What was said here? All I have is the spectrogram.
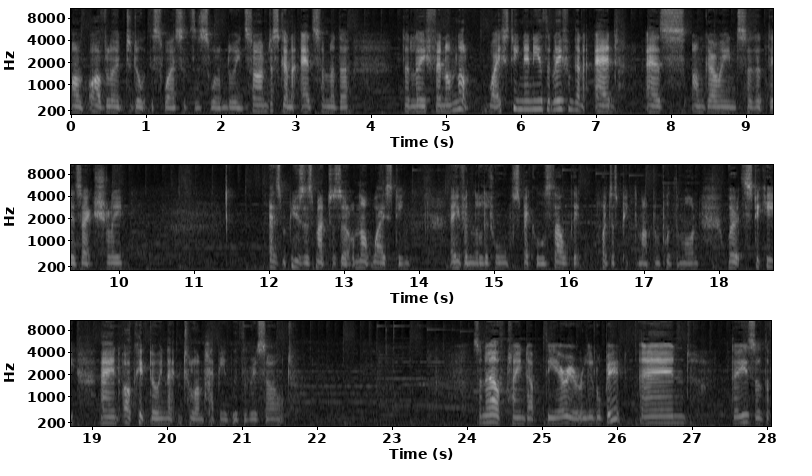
I've, I've learned to do it this way so this is what I'm doing. So I'm just going to add some of the the leaf and I'm not wasting any of the leaf I'm going to add as I'm going so that there's actually as use as much as it I'm not wasting even the little speckles they'll get I just pick them up and put them on where it's sticky and I'll keep doing that until I'm happy with the result. So now I've cleaned up the area a little bit and these are the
